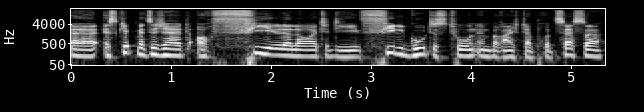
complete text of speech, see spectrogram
Äh, es gibt mit Sicherheit auch viele Leute, die viel Gutes tun im Bereich der Prozesse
